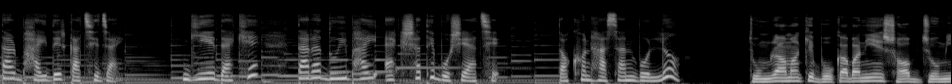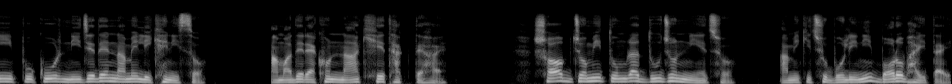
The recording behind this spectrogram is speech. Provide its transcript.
তার ভাইদের কাছে যায়। গিয়ে দেখে তারা দুই ভাই একসাথে বসে আছে। তখন হাসান বলল তোমরা আমাকে বোকা বানিয়ে সব জমি, পুকুর নিজেদের নামে লিখে নিস আমাদের এখন না খেয়ে থাকতে হয়। সব জমি তোমরা দুজন নিয়েছ। আমি কিছু বলিনি, বড় ভাই তাই।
